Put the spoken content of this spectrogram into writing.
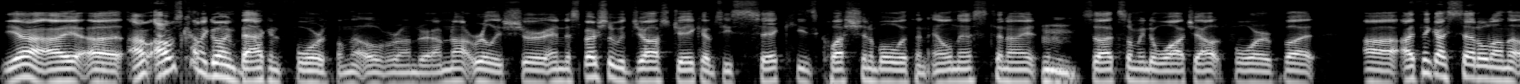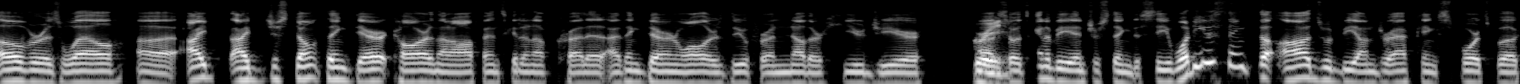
Yeah, I uh, I, I was kind of going back and forth on the over under. I'm not really sure, and especially with Josh Jacobs, he's sick. He's questionable with an illness tonight, mm. so that's something to watch out for. But uh, I think I settled on the over as well. Uh, I I just don't think Derek Carr and that offense get enough credit. I think Darren Waller is due for another huge year. Uh, Great. so it's going to be interesting to see. What do you think the odds would be on DraftKings Sportsbook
